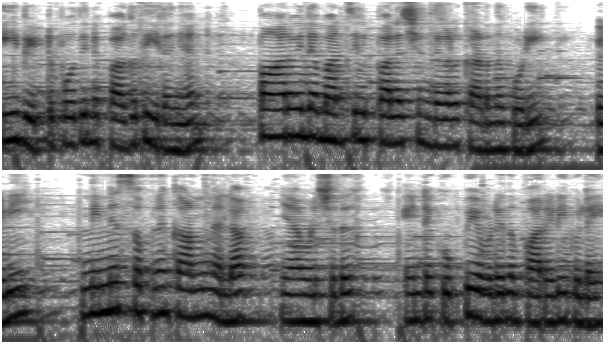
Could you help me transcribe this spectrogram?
ഈ വെട്ടുപോത്തിന്റെ പകുതിയില്ല ഞാൻ പാറുവിന്റെ മനസ്സിൽ പല ചിന്തകൾ കടന്നുകൂടി. എടി നിന്നെ സ്വപ്നം കാണുന്നല്ല ഞാൻ വിളിച്ചത്. എന്റെ കുപ്പി എവിടെയെന്ന് പറയടി പുലേ.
